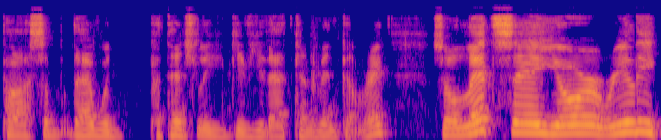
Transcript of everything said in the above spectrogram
possible that would potentially give you that kind of income right? So let's say you're really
